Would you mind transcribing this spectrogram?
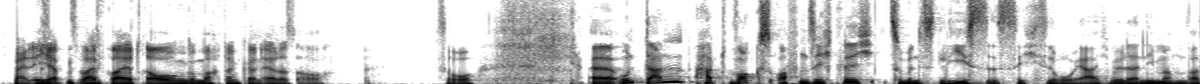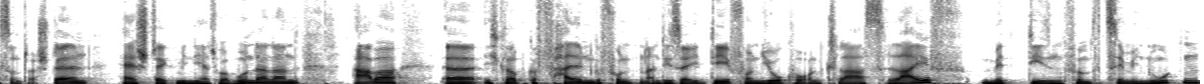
Ich meine, ich habe zwei freie Trauungen gemacht, dann kann er das auch. So. Äh, und dann hat Vox offensichtlich, zumindest liest es sich so, ja, ich will da niemandem was unterstellen, Hashtag Miniatur Wunderland, aber äh, ich glaube, Gefallen gefunden an dieser Idee von Joko und Klaas live mit diesen 15 Minuten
